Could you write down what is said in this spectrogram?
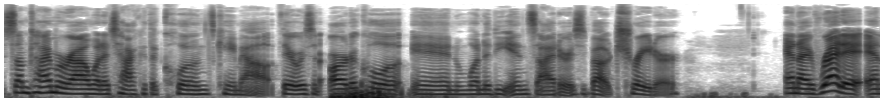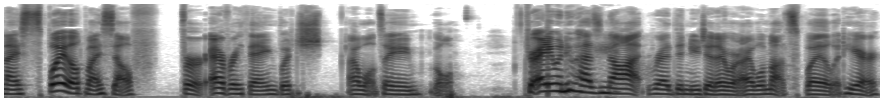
sometime around when Attack of the Clones came out, there was an article in one of the insiders about Traitor. And I read it and I spoiled myself for everything, which I won't say, well, for anyone who has not read The New Jedi Order, I will not spoil it here.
